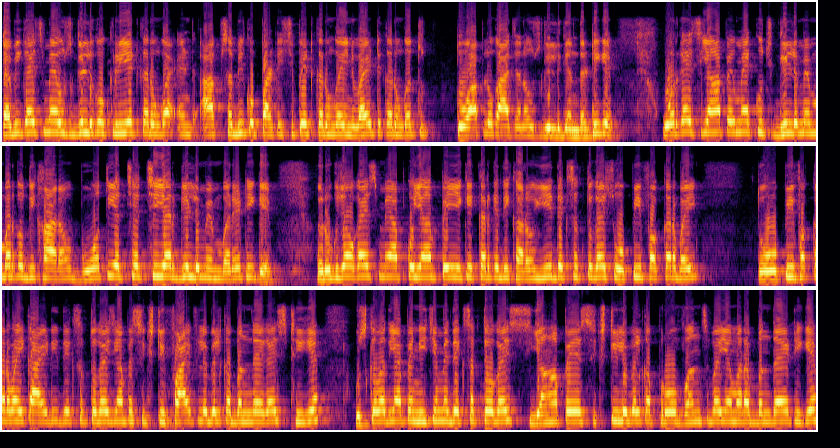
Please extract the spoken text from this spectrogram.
तभी गाइस मैं उस गिल्ड को क्रिएट करूँगा एंड आप सभी को पार्टिसिपेट करूँगा इन्वाइट करूँगा तो तो आप लोग आ जाना उस गिल्ड के अंदर, ठीक है? और गाइस यहाँ पे मैं कुछ गिल्ड मेंबर को दिखा रहा हूँ। बहुत ही अच्छे अच्छे यार गिल्ड मेंबर है, ठीक है? रुक जाओ गाइस मैं आपको यहाँ पे एक एक करके दिखा रहा हूँ। ये देख सकते हो गाइस ओपी फकर भाई। तो ओपी फक्कर भाई का आईडी देख सकते हो गाइस यहाँ पे 65 लेवल का बंदा है गाइस ठीक है? उसके बाद यहाँ पे नीचे में देख सकते हो गाइस यहाँ पे 60 लेवल का प्रो वंश भाई हमारा बंदा है, ठीक है?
